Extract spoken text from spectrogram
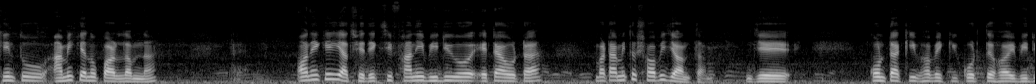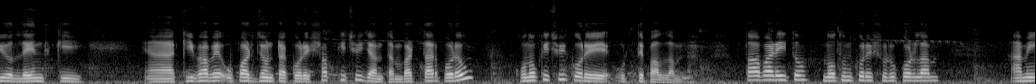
কিন্তু আমি কেন পারলাম না? অনেকেই আছে, দেখছি ফানি ভিডিও, এটা, ওটা বাট আমি তো সবই জানতাম যে কোনটা কীভাবে কি করতে হয়, ভিডিও লেন্থ কি কীভাবে উপার্জনটা করে সব কিছুই জানতাম বাট তারপরেও কোনো কিছুই করে উঠতে পারলাম না। তো আবার এই তো নতুন করে শুরু করলাম। আমি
